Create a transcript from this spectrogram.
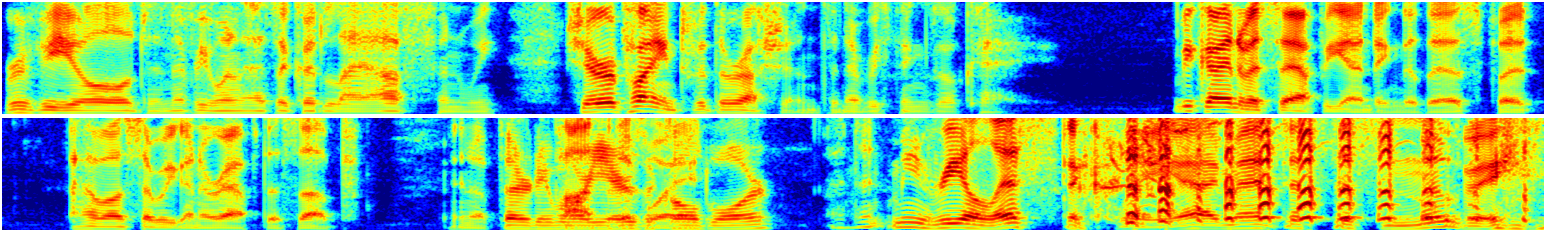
revealed and everyone has a good laugh and we share a pint with the Russians and everything's okay. be kind of a sappy ending to this, but how else are we going to wrap this up? In a 30 more years way? of Cold War. I didn't mean realistically. I meant just this movie.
